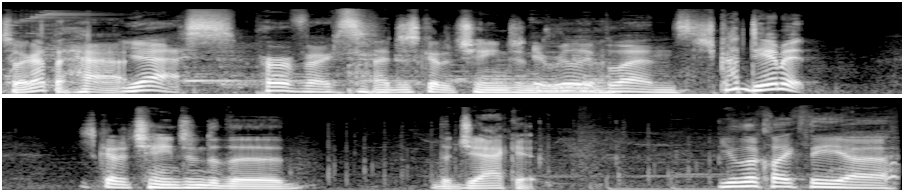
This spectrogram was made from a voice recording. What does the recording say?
So I got the hat. Yes, perfect. I just got to change into It really the, blends. God damn it! Just got to change into the the jacket. You look like the uh,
